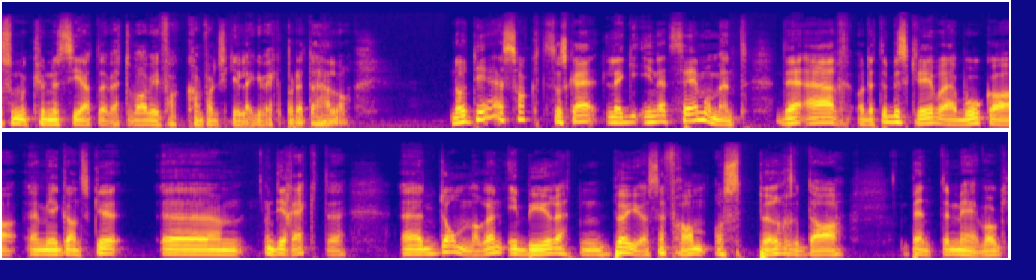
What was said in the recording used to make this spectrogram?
som kunne si at vet du hva, vi kan faktisk ikke legge vekk på dette heller. Når det er sagt, så skal jeg legge inn et C-moment. Det er, og dette beskriver jeg i boka eh, mi ganske øh, direkte, øh, dommeren i byretten bøyer seg fram og spør da Bente Mevåg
